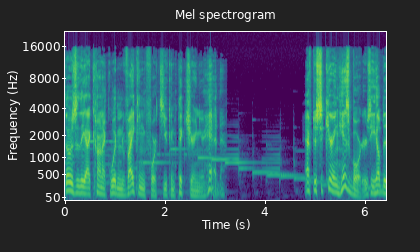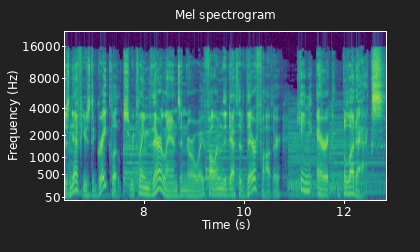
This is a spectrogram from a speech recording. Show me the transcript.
Those are the iconic wooden Viking forts you can picture in your head. After securing his borders, he helped his nephews, the Greycloaks, reclaim their lands in Norway following the death of their father, King Eric Bloodaxe.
